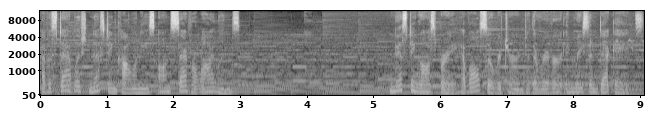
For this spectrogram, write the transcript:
have established nesting colonies on several islands. Nesting osprey have also returned to the river in recent decades.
